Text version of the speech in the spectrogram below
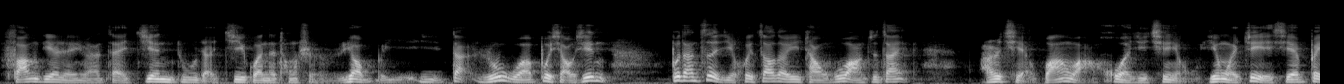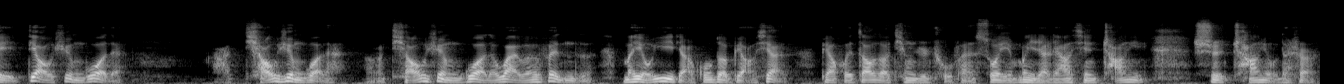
防谍人员在监督着机关的同时，要不一旦如果不小心，不但自己会遭到一场无妄之灾。而且往往祸及亲友，因为这些被调训过的、啊调训过的、啊调训过的外围分子，没有一点工作表现，便会遭到停职处分。所以昧着良心，常是常有的事儿。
